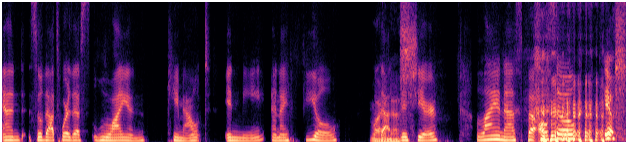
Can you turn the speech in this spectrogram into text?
and so that's where this lion came out in me and i feel Lioness. that this year lioness, but also it,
